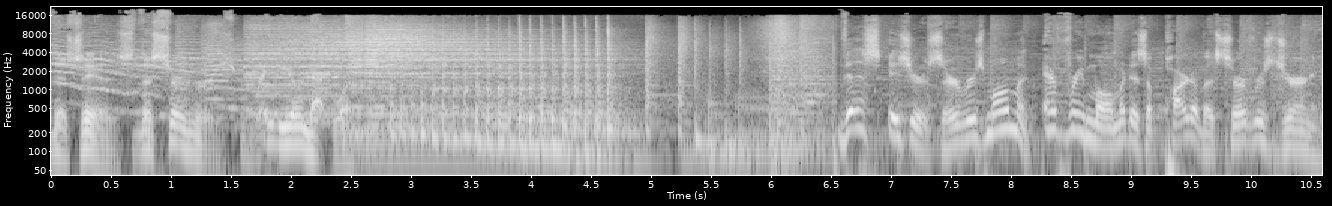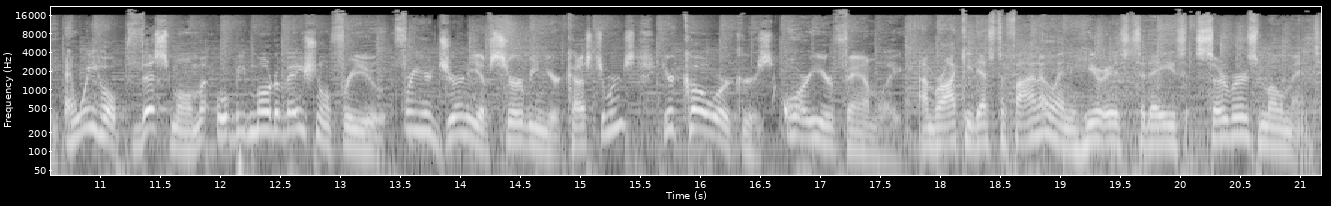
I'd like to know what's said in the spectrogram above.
This is the Servers Radio Network. This is your server's moment. Every moment is a part of a server's journey, and we hope this moment will be motivational for you for your journey of serving your customers, your coworkers, or your family. I'm Rocky DeStefano, and here is today's server's moment.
